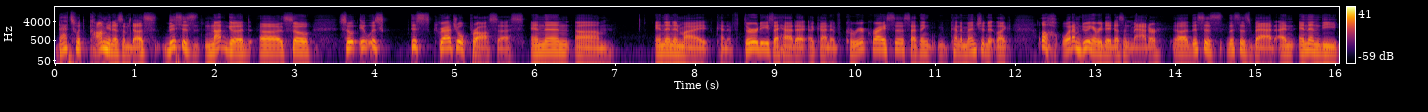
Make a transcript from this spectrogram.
that's what communism does. This is not good. Uh, so so it was this gradual process, and then um, and then in my kind of 30s, I had a, a, kind of career crisis. I think kind of mentioned it like, oh, what I'm doing every day doesn't matter. Uh, this is this is bad. And and then the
